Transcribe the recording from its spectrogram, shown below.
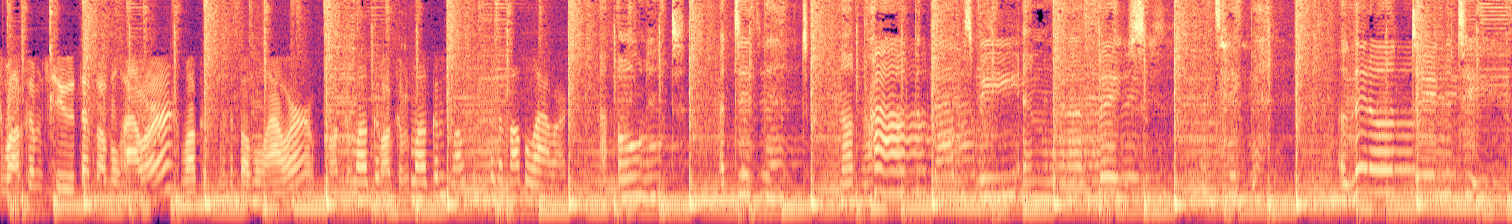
Welcome to the Bubble Hour. Welcome to the Bubble Hour. Welcome, welcome, welcome, welcome, welcome to the Bubble Hour. I own it, I did that. Not proud, but that was me. And when I face it, I take back a little dignity.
